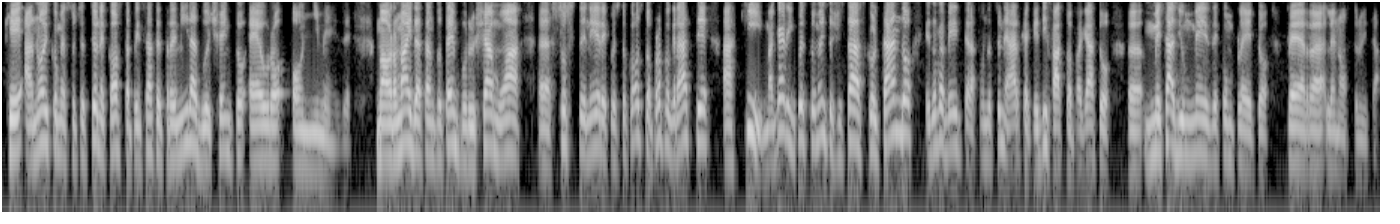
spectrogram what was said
che a noi come associazione costa, pensate, 3.200 euro ogni mese. Ma ormai da tanto tempo riusciamo a eh, sostenere questo costo proprio grazie a chi magari in questo momento ci sta ascoltando ed ovviamente la Fondazione Arca che di fatto ha pagato eh, metà di un mese completo per eh, le nostre unità.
